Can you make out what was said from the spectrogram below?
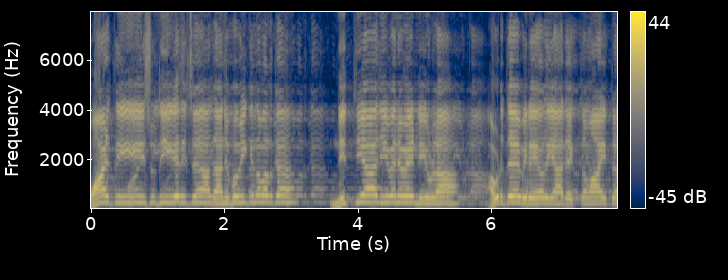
വാഴ്ത്തി ശുദ്ധീകരിച്ച് അത് അനുഭവിക്കുന്നവർക്ക് നിത്യജീവന് വേണ്ടിയുള്ള അവിടുത്തെ വിലയേറിയ രക്തമായിട്ട്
